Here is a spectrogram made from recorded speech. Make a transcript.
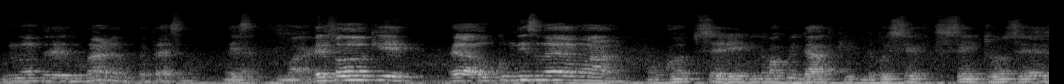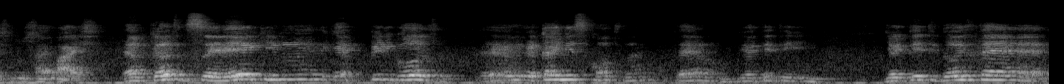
no nome do Mar, né? Foi péssimo. É. Ele falou que é, o comunismo é uma. É um canto de sereia que tem que tomar cuidado, que depois que você, você entrou, você não sai mais. É um canto de sereia que, não é, que é perigoso. Eu, eu caí nesse conto, né? Até de, 80, de 82 até.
